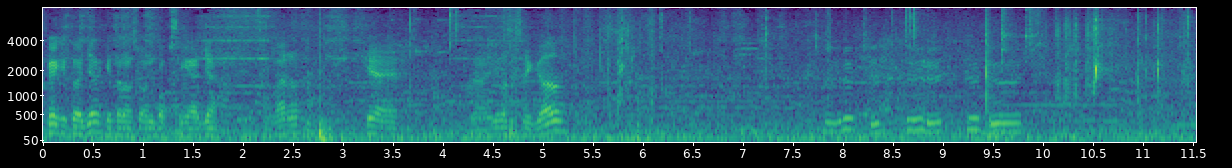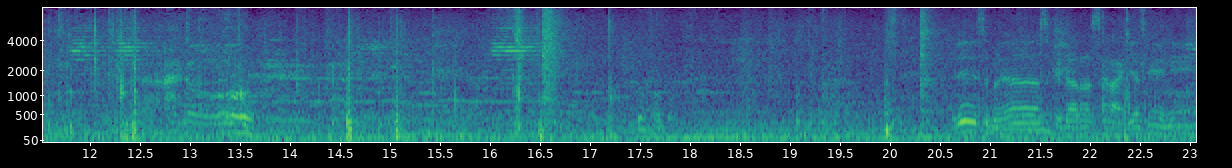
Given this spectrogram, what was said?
Oke gitu aja, kita langsung unboxing aja. Kita sabar. Oke. Nah ini masih segel. Ini sebenarnya sekedar share aja sih ini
